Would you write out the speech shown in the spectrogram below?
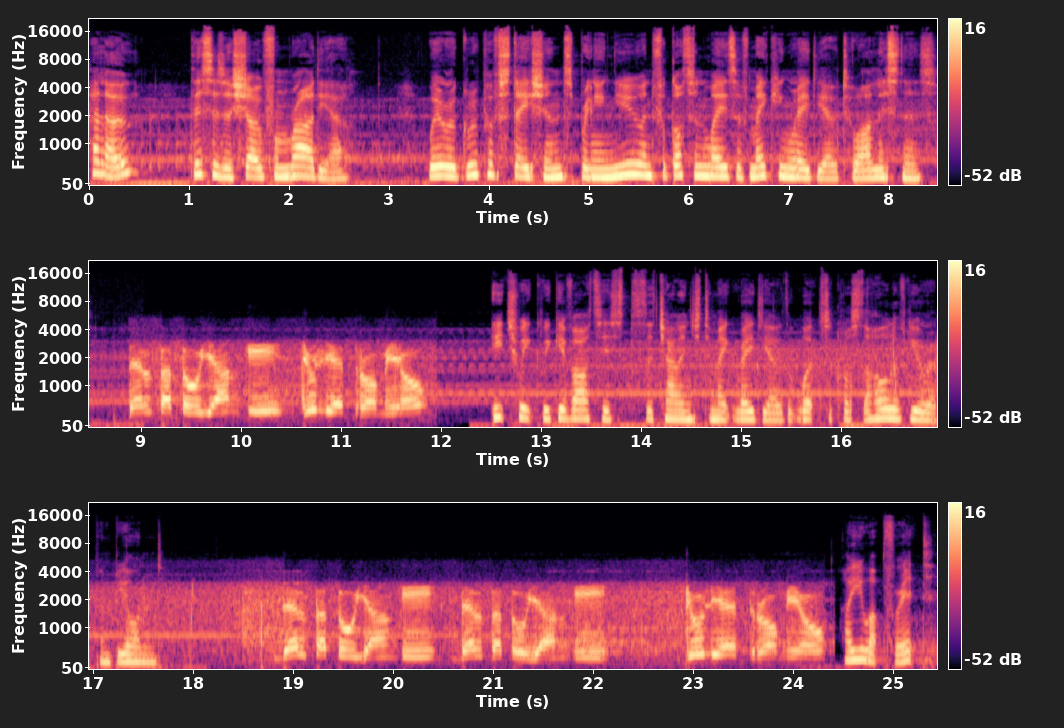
Hello, this is a show from Radia. We're a group of stations bringing new and forgotten ways of making radio to our listeners. Delta 2 Yankee, Juliet Romeo. Each week we give artists the challenge to make radio that works across the whole of Europe and beyond. Delta 2 Yankee, Delta 2 Yankee, Juliet Romeo. Are you up for it?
